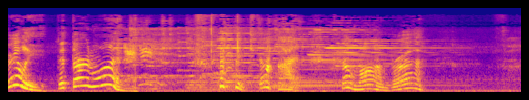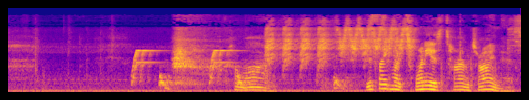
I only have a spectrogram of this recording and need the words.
Really? The third one? God. Come on, bruh. Come on. This is like my 20th time trying this.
